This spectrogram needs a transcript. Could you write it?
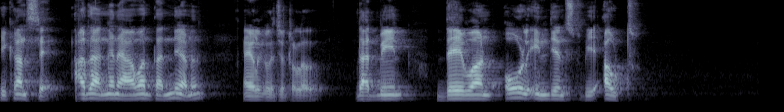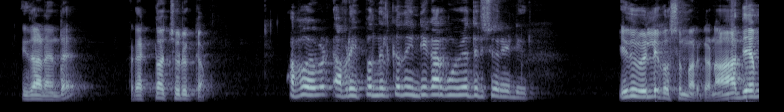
ഈ കാൺ സ്റ്റേ അത് അങ്ങനെ ആവാൻ തന്നെയാണ് അയാൾ കളിച്ചിട്ടുള്ളത് that mean they want all Indians to be out ഇതാണ് എന്റെ രക്ത ചുരുക്കം അപ്പോൾ അവിടെ ഇപ്പം നിൽക്കുന്ന ഇന്ത്യക്കാർക്ക് മുഴുവൻ തിരിച്ചു വരേണ്ടി വരും. ഇത് വലിയ ക്വസ്റ്റ്യൻ മാർക്കാണ് ആദ്യം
